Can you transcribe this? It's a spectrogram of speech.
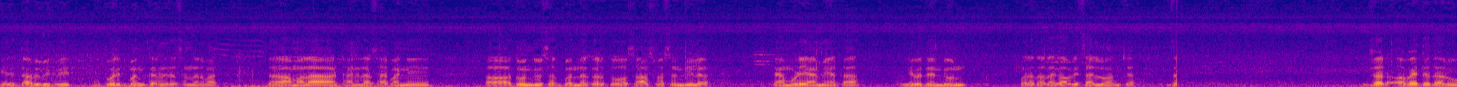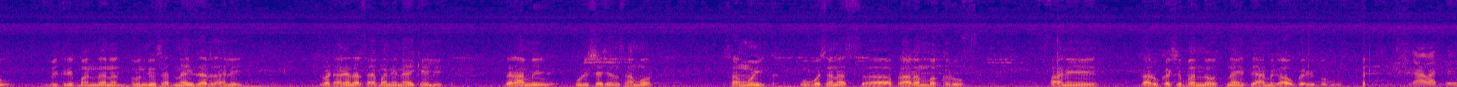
हे दारू विक्री त्वरित बंद करण्याच्या संदर्भात. तर आम्हाला ठाणेदार साहेबांनी दोन दिवसात बंद करतो असं आश्वासन दिलं. त्यामुळे आम्ही आता निवेदन देऊन परत आता गावले चाललो आमच्या. जर जर अवैध दारू विक्री बंद न दोन दिवसात नाही जर झाली किंवा ठाणेदार साहेबांनी नाही केली तर आम्ही पोलीस स्टेशन समोर सामूहिक उपोषणास प्रारंभ करू आणि दारू कशी बंद होत नाही ते आम्ही गावकरी बघू. गावातील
